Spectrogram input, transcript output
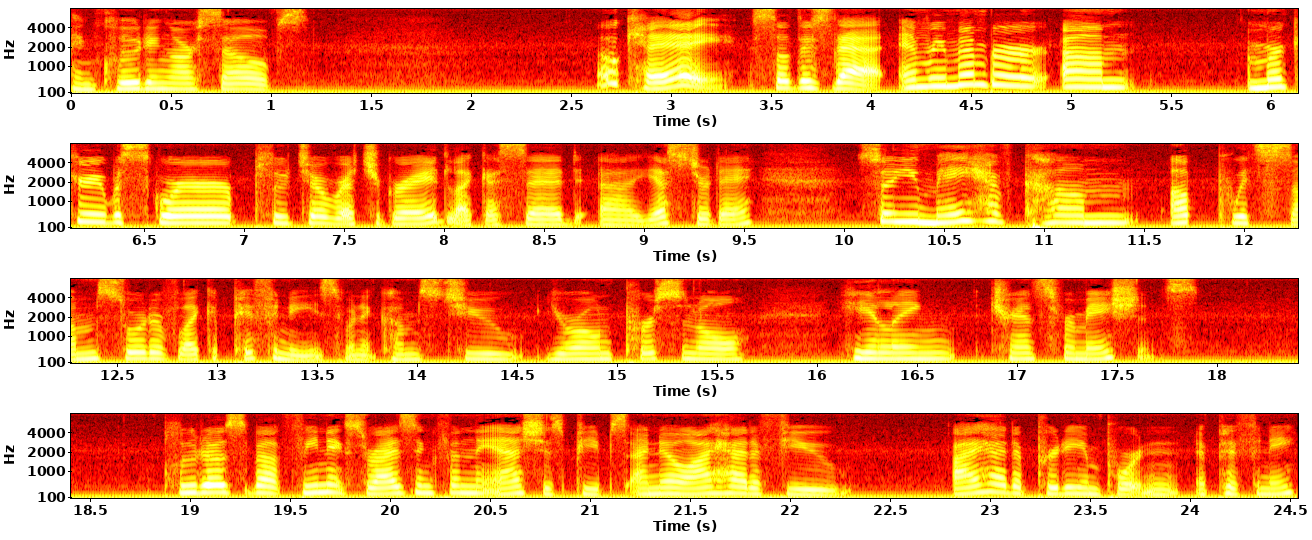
including ourselves. Okay, so there's that. And remember, um, Mercury was square Pluto retrograde, like I said uh, yesterday. So you may have come up with some sort of like epiphanies when it comes to your own personal healing transformations. Pluto's about Phoenix rising from the ashes, peeps. I know I had a few. I had a pretty important epiphany,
